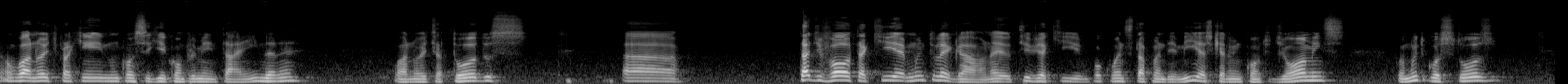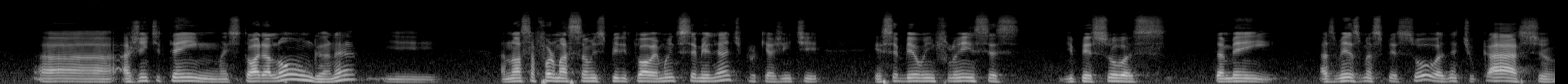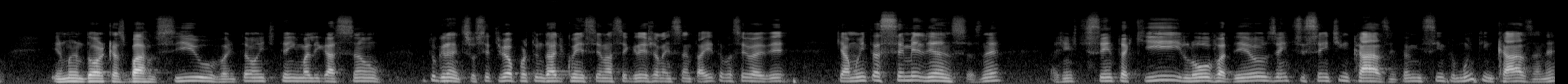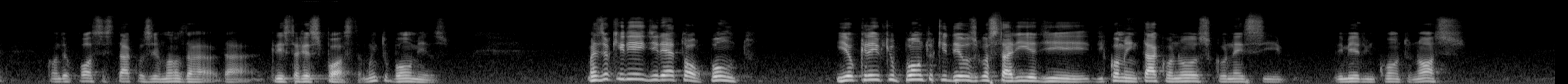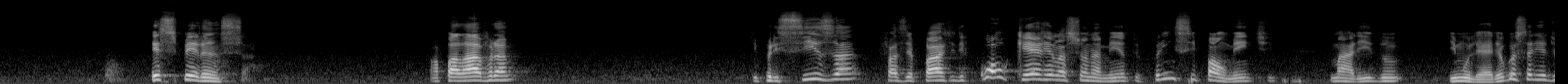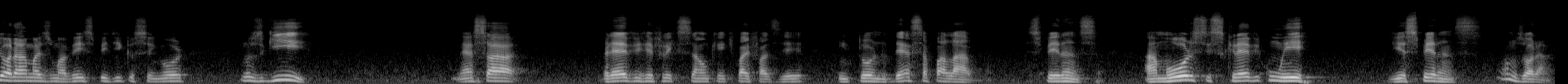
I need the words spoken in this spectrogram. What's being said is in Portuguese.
Então, boa noite para quem não consegui cumprimentar ainda, né? Boa noite a todos. Ah, tá de volta aqui é muito legal, né? Eu tive aqui um pouco antes da pandemia, acho que era um encontro de homens, foi muito gostoso. Ah, a gente tem uma história longa, né? E a nossa formação espiritual é muito semelhante, porque a gente recebeu influências de pessoas também as mesmas pessoas, né? Tio Cássio, irmã Dorcas Barros Silva. Então a gente tem uma ligação muito grande. Se você tiver a oportunidade de conhecer nossa igreja lá em Santa Rita, você vai ver que há muitas semelhanças, né? A gente senta aqui e louva a Deus, a gente se sente em casa. Então eu me sinto muito em casa, né? Quando eu posso estar com os irmãos da, da Cristo Resposta. Muito bom mesmo. Mas eu queria ir direto ao ponto e eu creio que o ponto que Deus gostaria de, de comentar conosco nesse primeiro encontro nosso, esperança. Uma palavra que precisa fazer parte de qualquer relacionamento, principalmente marido e mulher. Eu gostaria de orar mais uma vez, pedir que o Senhor nos guie nessa breve reflexão que a gente vai fazer em torno dessa palavra, esperança. Amor se escreve com E, de esperança. Vamos orar.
